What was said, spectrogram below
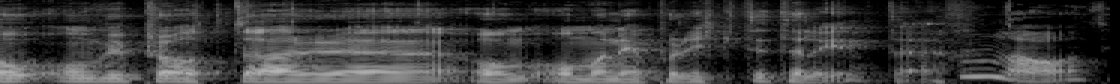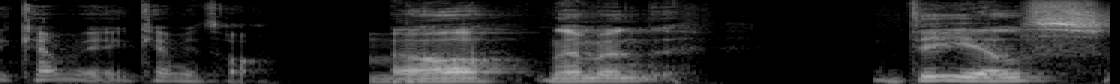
Om, om vi pratar eh, om, om man är på riktigt eller inte. Mm, Ja, det kan vi, kan vi ta. Mm. Ja, nej men. Dels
